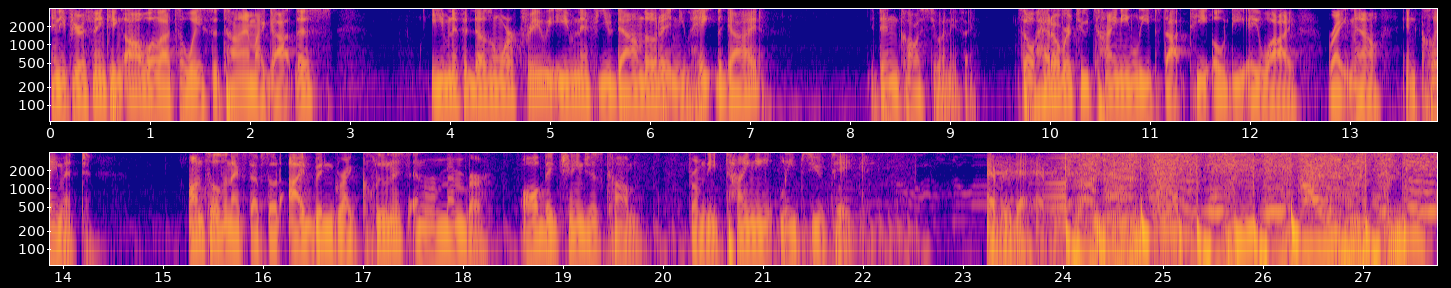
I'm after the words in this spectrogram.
And if you're thinking, oh, well, that's a waste of time, I got this even if it doesn't work for you, even if you download it and you hate the guide, it didn't cost you anything. So head over to tinyleaps.today right now and claim it. Until the next episode, I've been Gregg Clunis, and remember, all big changes come from the tiny leaps you take every day. Every day.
